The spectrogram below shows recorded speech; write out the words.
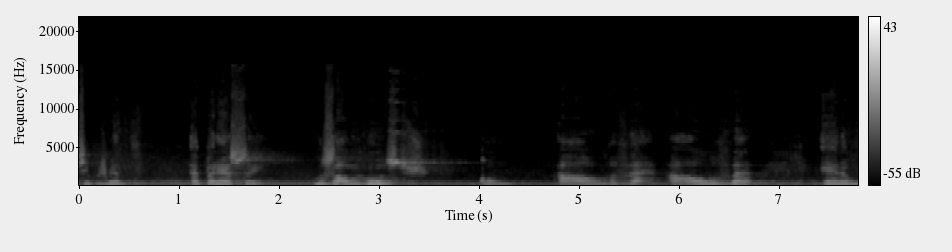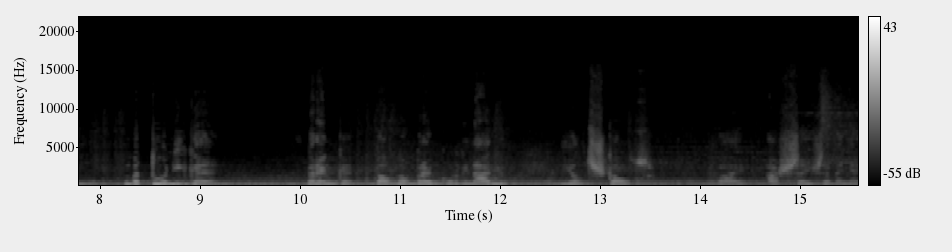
Simplesmente aparecem os algozes com a alva. A alva era um, uma túnica branca, de algodão branco, ordinário, e ele descalço vai às seis da manhã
